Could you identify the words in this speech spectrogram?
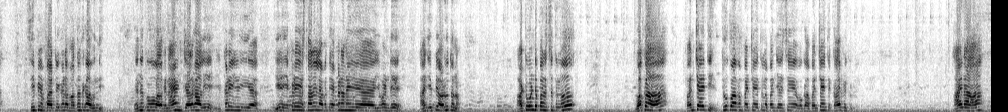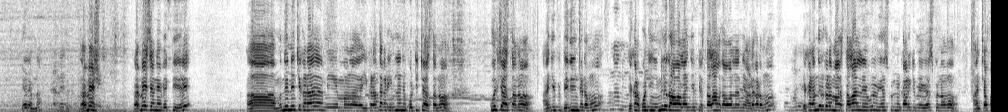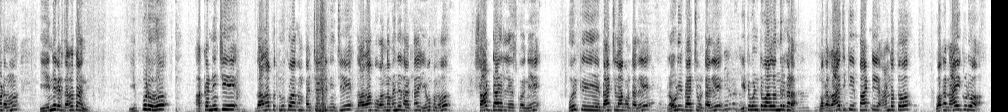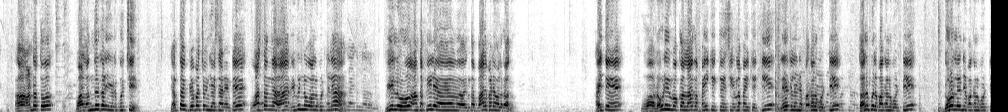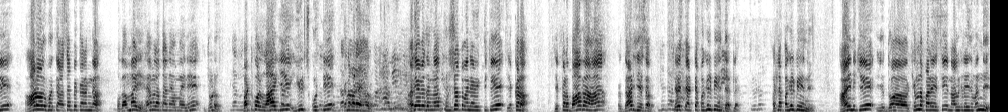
సిపిఎం పార్టీ కూడా మద్దతుగా ఉంది. ఎందుకు వాళ్ళకి న్యాయం జరగాలి? ఇక్కడే ఈ- ఇక్కడే ఇస్తారా? లేకపోతే ఎక్కడైనా ఇవ్వండి అని చెప్పి అడుగుతున్నాం. అటువంటి పరిస్థితుల్లో ఒక పంచాయతీ తూకాకం పంచాయతీలో పనిచేసే ఒక పంచాయతీ కార్మికుడు. ఆయన పేరేమన్నా రమేష్. రమేష్ అనే వ్యక్తి ముందు నుంచి ఇక్కడ మిమ్మల్ని ఇక్కడంతా ఇక్కడ ఇండ్లన్నీ కొట్టించేస్తాను కూల్చేస్తాను అని చెప్పి బెదిరించడము. ఇక్కడ కొంచెం ఇండ్లు కావాలని చెప్పి స్థలాలు కావాలని అడగడము. ఇక్కడ అందరూ కూడా మాకు స్థలాలు లేవు వేసుకున్న కాడికి మేము వేసుకున్నాము అని చెప్పడము. ఇవన్నీ ఇక్కడ జరుగుతుంది. ఇప్పుడు అక్కడి నుంచి దాదాపు తూకువాకం పంచాయతీ నుంచి దాదాపు వంద మంది దాకా యువకులు షార్ట్ డైర్లు వేసుకొని పురికి బ్యాచ్ లాగా ఉంటుంది రౌడీ బ్యాచ్ ఉంటుంది. ఇటువంటి వాళ్ళందరూ కూడా ఒక రాజకీయ పార్టీ అండతో ఒక నాయకుడు ఆ అండతో వాళ్ళందరూ కూడా ఇక్కడికి వచ్చి ఎంత బీభత్సం చేశారంటే వాస్తవంగా రెవెన్యూ వాళ్ళు కొట్టినా వీళ్ళు అంత ఫీల్ ఇంత బాధపడే వాళ్ళు కాదు. అయితే వా- రౌడీ మొక్కల్లాగా పైకి ఎక్కేసి ఇళ్ళ పైకి ఎక్కి రేకులన్నీ పగలగొట్టి తలుపులు పగలగొట్టి డోర్లన్నీ పగలగొట్టి ఆడవాళ్ళు పోతే అసభ్యకరంగా ఒక అమ్మాయి హేమలత అనే అమ్మాయిని చూడు పట్టుకొని లాగి ఈడ్చి కొట్టి కింద పడేశారు. అదేవిధంగా పురుషోత్తం అనే వ్యక్తికి ఇక్కడ ఇక్కడ బాగా దాడి చేశారు. చేస్తే అట్టే పగిలిపోయింది అట్లే. అట్లా పగిలిపోయింది. ఆయనకి ఈ దో- కింద పడేసి నలుగురు ఐదు మంది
